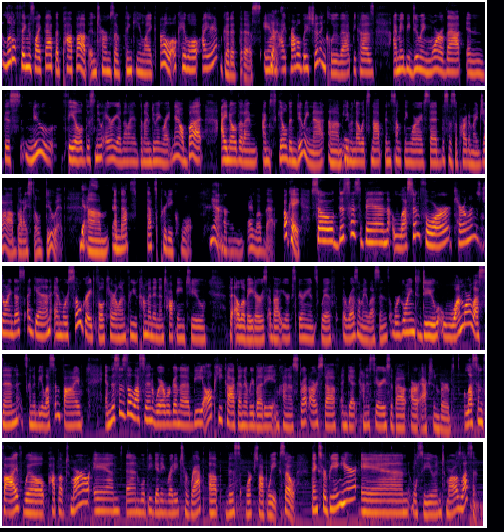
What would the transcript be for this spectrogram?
little things like that that pop up in terms of thinking like oh okay well i am good at this and yes. i probably should include that because i may be doing more of that in this new field this new area than i than i'm doing right now but i know that i'm i'm skilled in doing that um, right. even though it's not been something where i've said this is a part of my job but i still do it yes. um, and that's that's pretty cool yeah. Um, I love that. Okay. So this has been lesson four. Carolyn's joined us again, and we're so grateful, Carolyn, for you coming in and talking to the elevators about your experience with the resume lessons. We're going to do one more lesson. It's going to be lesson five. And this is the lesson where we're going to be all peacock on everybody and kind of strut our stuff and get kind of serious about our action verbs. Lesson five will pop up tomorrow, and then we'll be getting ready to wrap up this workshop week. So thanks for being here, and we'll see you in tomorrow's lesson.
